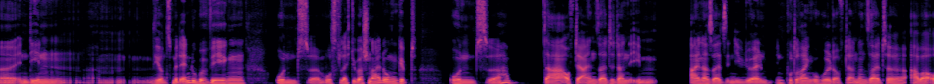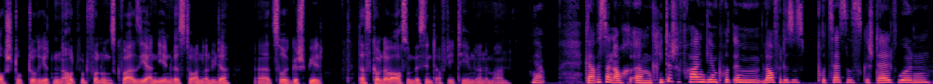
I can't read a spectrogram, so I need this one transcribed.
äh, in denen ähm, wir uns mit Endo bewegen und äh, wo es vielleicht Überschneidungen gibt. Und äh, habe da auf der einen Seite dann eben einerseits individuellen Input reingeholt, auf der anderen Seite aber auch strukturierten Output von uns quasi an die Investoren dann wieder äh, zurückgespielt. Das kommt aber auch so ein bisschen auf die Themen dann immer an. Ja. Gab es dann auch ähm, kritische Fragen, die im, im Laufe dieses Prozesses gestellt wurden?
